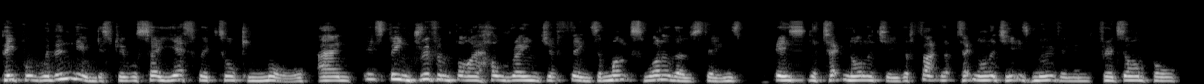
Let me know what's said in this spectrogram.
people within the industry will say, yes, we're talking more. And it's been driven by a whole range of things. Amongst one of those things is the technology, the fact that technology is moving. And for example,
